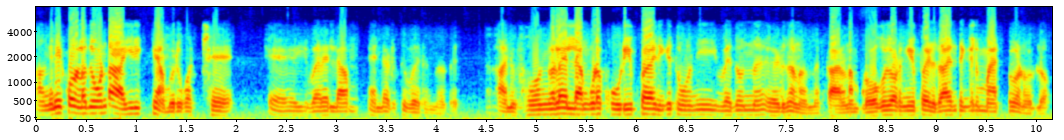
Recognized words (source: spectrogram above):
അങ്ങനെയൊക്കെ ഉള്ളത് കൊണ്ടായിരിക്കാം ഒരു പക്ഷേ ഇവരെല്ലാം എന്റെ അടുത്ത് വരുന്നത്. അനുഭവങ്ങളെല്ലാം കൂടെ കൂടിയപ്പോൾ എനിക്ക് തോന്നി ഇവതൊന്ന് എഴുതണമെന്ന് കാരണം ബ്ലോഗ് തുടങ്ങിയപ്പോൾ എഴുതാൻ എന്തെങ്കിലും മാറ്റം വേണമല്ലോ.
